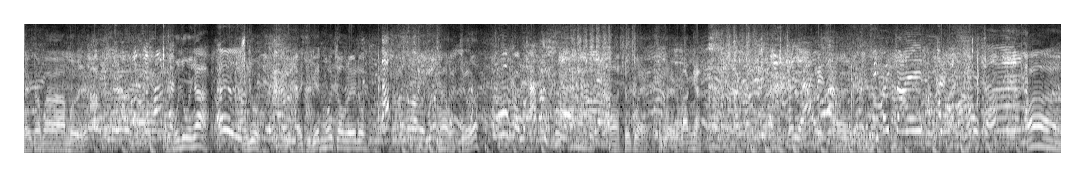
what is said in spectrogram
Đấy các bác à, mời đấy. Mua vui nhá. Mua vui. Đấy chỉ biết mỗi câu đây thôi. Sao phải chớ? À, sức khỏe sức khỏe các bác nha. À,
